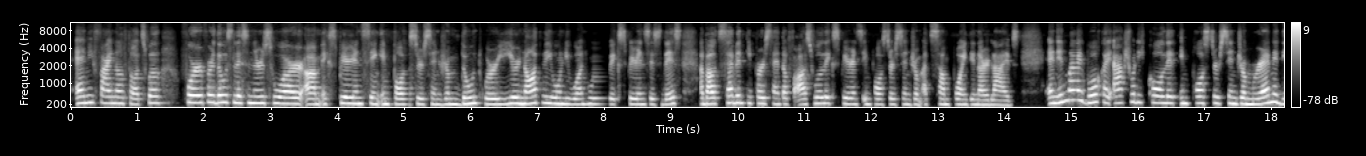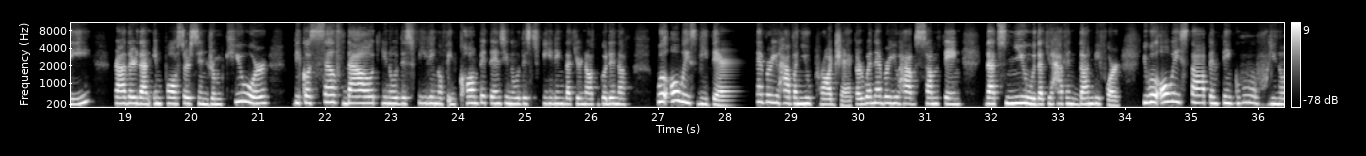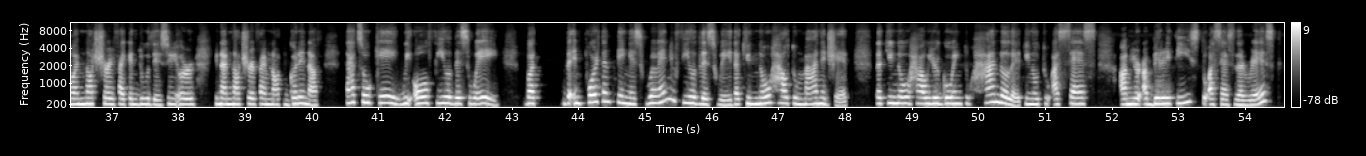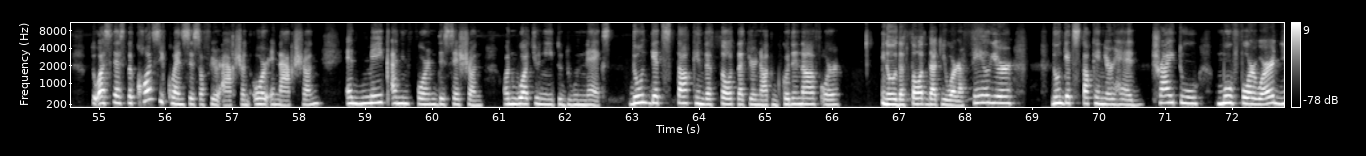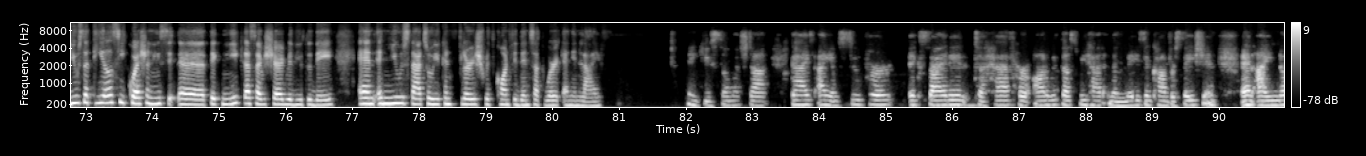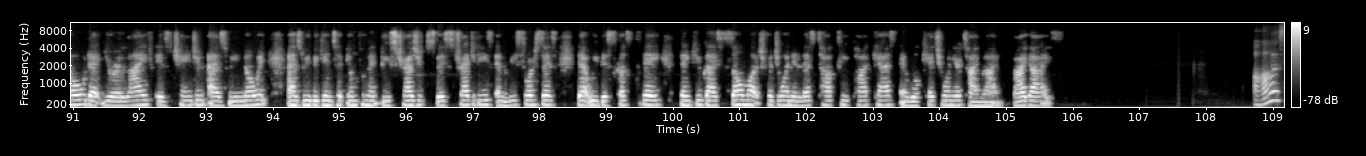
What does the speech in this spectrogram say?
any final thoughts? Well for for those listeners who are um, experiencing imposter syndrome don't worry. You're not the only one who experiences this. About 70% of us will experience imposter syndrome at some point in our lives. And in my book i actually call it imposter syndrome remedy rather than imposter syndrome cure because self-doubt you know this feeling of incompetence you know this feeling that you're not good enough will always be there whenever you have a new project or whenever you have something that's new that you haven't done before you will always stop and think oh you know i'm not sure if i can do this or you know i'm not sure if i'm not good enough. That's okay. We all feel this way. But the important thing is when you feel this way that you know how to manage it that you know how you're going to handle it you know to assess um, your abilities to assess the risk to assess the consequences of your action or inaction and make an informed decision on what you need to do next. Don't get stuck in the thought that you're not good enough or you know the thought that you are a failure. Don't get stuck in your head. Try to move forward. Use the tlc questioning uh, technique as i've shared with you today and and use that so you can flourish with confidence at work and in life Thank you so much, Doc. Guys, I am super excited to have her on with us. We had an amazing conversation, and I know that your life is changing as we know it, as we begin to implement these, trage- these tragedies and resources that we discussed today. Thank you guys so much for joining Let's Talk Tea podcast, and we'll catch you on your timeline. Bye, guys. Awesome.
